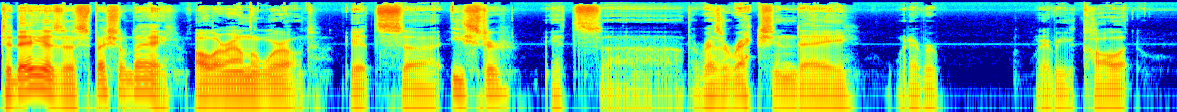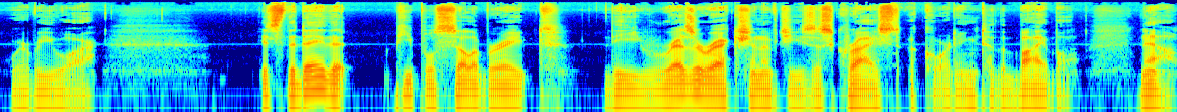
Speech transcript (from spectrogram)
Today is a special day all around the world. It's uh, Easter, it's uh, the Resurrection Day, whatever whatever you call it, wherever you are. It's the day that people celebrate the resurrection of Jesus Christ according to the Bible. Now,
